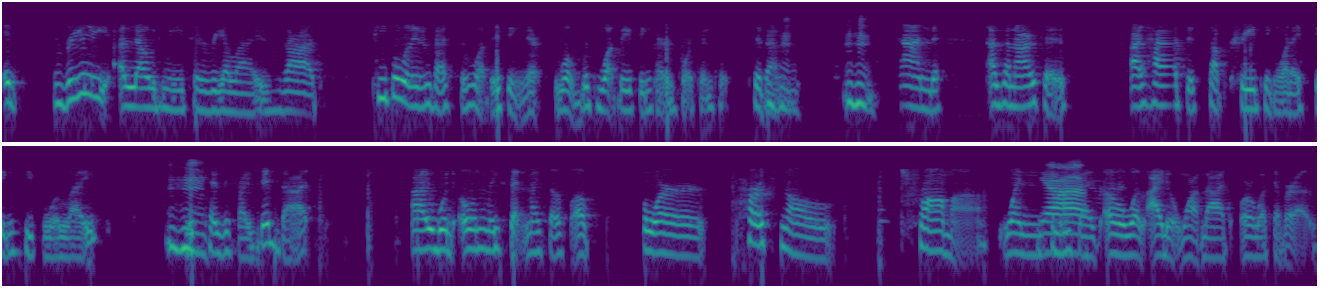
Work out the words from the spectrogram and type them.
It really allowed me to realize that people will invest in what they think they're what with what they think are important to, to them. Mm-hmm. mm-hmm. And as an artist, I had to stop creating what I think people will like. Mm-hmm. Because if I did that, I would only set myself up for personal trauma when yeah. somebody says, oh, well, I don't want that or whatever else.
